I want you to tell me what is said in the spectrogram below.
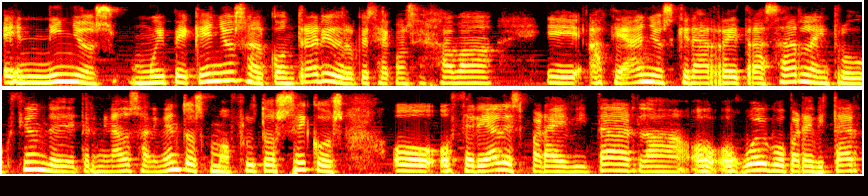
En niños muy pequeños, al contrario de lo que se aconsejaba hace años, que era retrasar la introducción de determinados alimentos como frutos secos o, cereales para evitar la, o, huevo para evitar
